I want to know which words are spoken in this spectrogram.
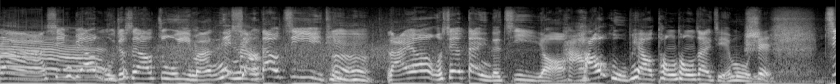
啦，新标股就是要注意嘛。你想到记忆体嗯嗯，来哦，我现在带你的记忆哦，好。好股票通通在节目里。是记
